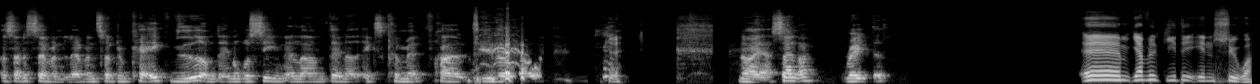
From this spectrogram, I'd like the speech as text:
Og så er det 7-Eleven, så du kan ikke vide, om det er en rosin, eller om det er noget ekskrement fra livet. Ja. Nå ja, Sander, rate det. Øhm, jeg vil give det en syver.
